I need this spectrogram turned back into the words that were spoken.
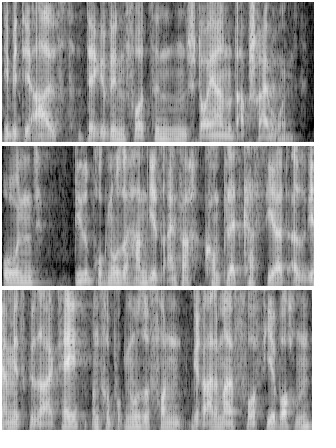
EBITDA ist der Gewinn vor Zinsen, Steuern und Abschreibungen. Und diese Prognose haben die jetzt einfach komplett kassiert. Also die haben jetzt gesagt, hey, unsere Prognose von gerade mal vor vier Wochen,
